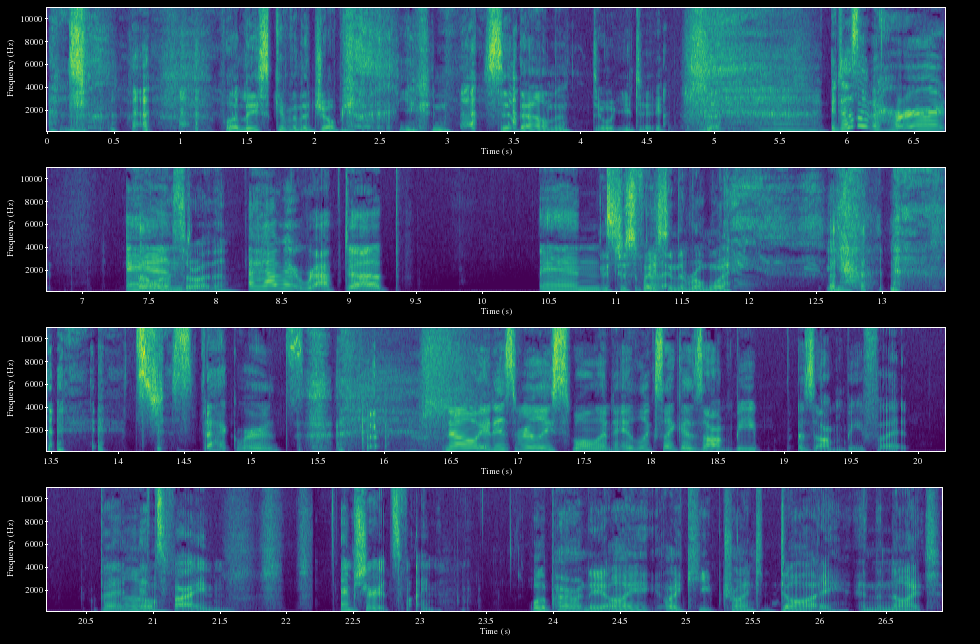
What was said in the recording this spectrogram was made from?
that. Well, at least given the job, you can sit down and do what you do. it doesn't hurt, oh, well, that's all right then. I have it wrapped up, and It's just but- facing the wrong way. yeah, it's just backwards. no, it is really swollen. It looks like a zombie, a zombie foot, but Oh. it's fine. I'm sure it's fine. Well, apparently, I, I keep trying to die in the night.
